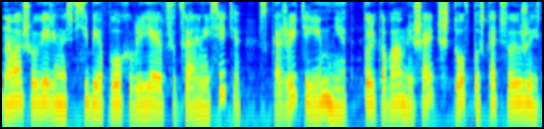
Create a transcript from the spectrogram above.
На вашу уверенность в себе плохо влияют социальные сети? Скажите им «нет». Только вам решать, что впускать в свою жизнь.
